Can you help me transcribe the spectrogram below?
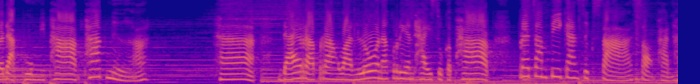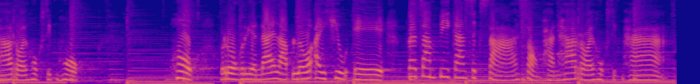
ระดับภูมิภาค ภาคเหนือ 5. ได้รับรางวัลโล่นักเรียนไทยสุขภาพ ประจำปีการศึกษา 2566 6. โรงเรียนได้รับโล่ IQA ประจำปีการศึกษา 2565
